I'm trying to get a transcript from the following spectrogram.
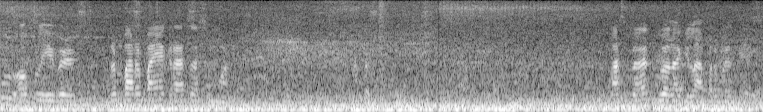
full of flavor rempah-rempahnya kerasa semua. Pas banget gue lagi lapar banget guys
